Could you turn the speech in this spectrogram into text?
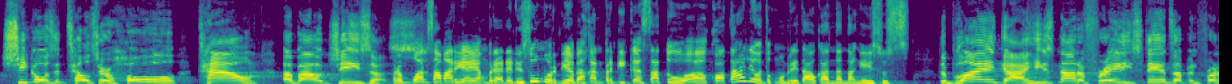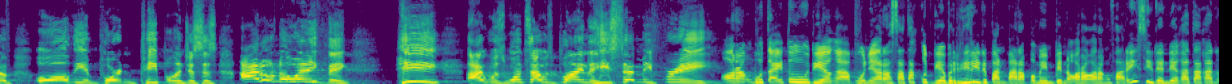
she goes and tells her whole town about Jesus. Perempuan Samaria yang berada di sumur, dia bahkan pergi ke satu uh, kotanya untuk memberitahukan tentang Yesus. The blind guy, he's not afraid. He stands up in front of all the important people and just says, I don't know anything. He, I was once I was blind and he set me free. Orang buta itu dia nggak punya rasa takut, dia berdiri depan para pemimpin orang-orang Farisi dan dia katakan,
